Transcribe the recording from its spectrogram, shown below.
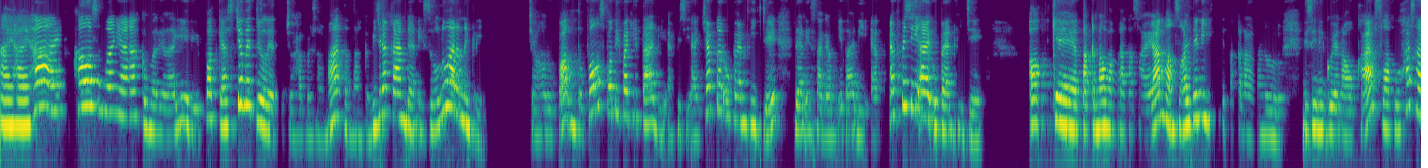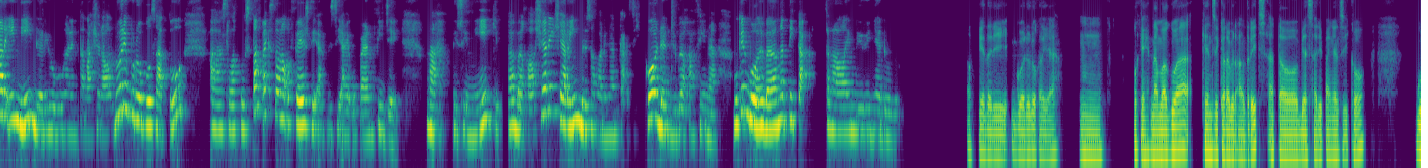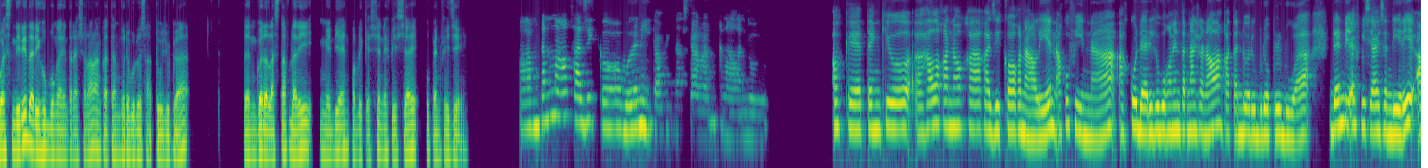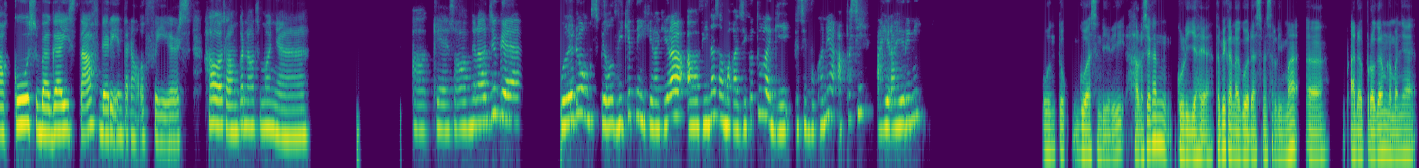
Hai hai hai, halo semuanya, kembali lagi di podcast Cubit Julid, curhat bersama tentang kebijakan dan isu luar negeri. Jangan lupa untuk follow Spotify kita di FPCI Chapter UPN VJ dan Instagram kita di @fpci UPN VJ. Oke, tak kenal maka tak sayang, langsung aja nih kita kenalan dulu. Di sini gue Nauka, selaku host hari ini dari Hubungan Internasional 2021, uh, selaku Staff External Affairs di FBCI UPN VJ. Nah, di sini kita bakal sharing-sharing bersama dengan Kak Ziko dan juga Kak Vina. Mungkin boleh banget nih Kak, kenalin dirinya dulu. Oke, dari gue dulu kali ya. Hmm, oke, nama gue Kenzi Karabil Aldrich atau biasa dipanggil Ziko. Gue sendiri dari Hubungan Internasional Angkatan 2021 juga. Dan gue adalah staff dari Media and Publication FPCI UPNVJ. Salam kenal Kak Ziko. Boleh nih Kak Vina sekarang kenalan dulu. Oke, thank you. Uh, halo Kak Noka, Kak Ziko, kenalin, aku Vina, aku dari Hubungan Internasional Angkatan 2022, dan di FPCI sendiri aku sebagai staff dari Internal Affairs. Halo, salam kenal semuanya. Oke, salam kenal juga. Boleh dong spill dikit nih, kira-kira uh, Vina sama Kak Ziko tuh lagi kesibukannya apa sih akhir-akhir ini? Untuk gue sendiri, harusnya kan kuliah ya. Tapi karena gue udah semester 5, uh, ada program namanya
